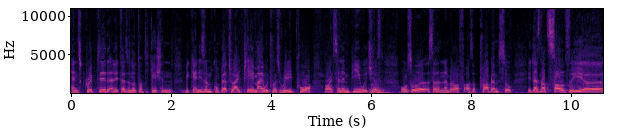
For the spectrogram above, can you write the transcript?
encrypted and it has an authentication mechanism compared to IPMI, which was really poor, or SNMP, which has also a certain number of other problems. So it does not solve the, uh,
